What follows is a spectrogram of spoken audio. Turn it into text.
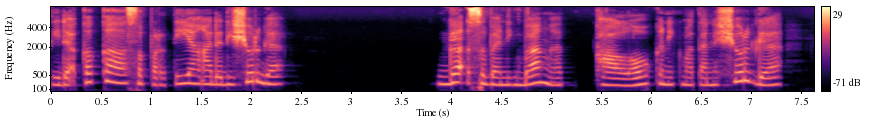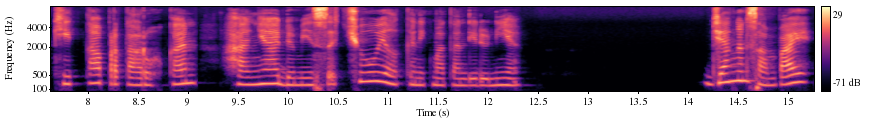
Tidak kekal seperti yang ada di surga. Gak sebanding banget kalau kenikmatan surga kita pertaruhkan hanya demi secuil kenikmatan di dunia. Jangan sampai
